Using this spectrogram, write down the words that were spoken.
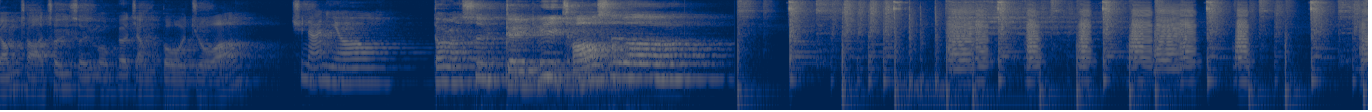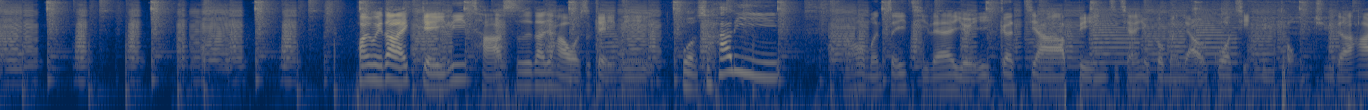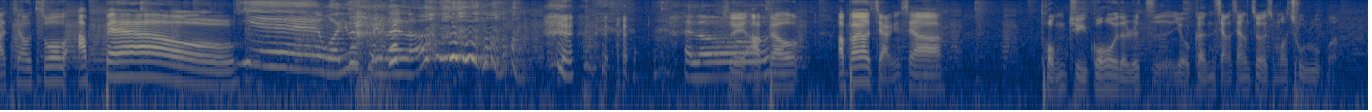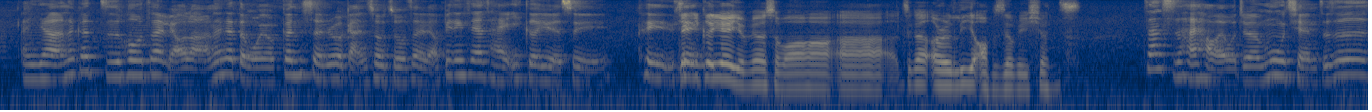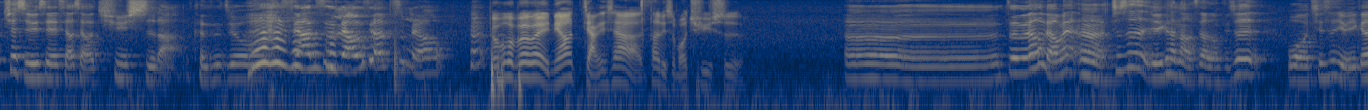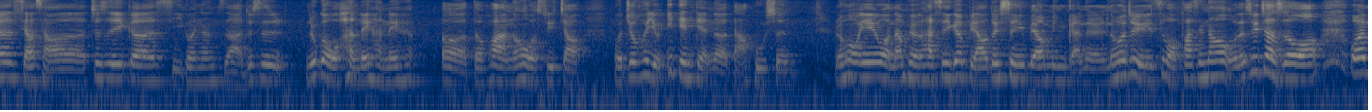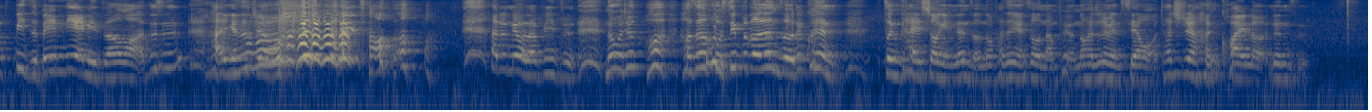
饮茶吹水，目标讲多久啊？去哪里哦？当然是给力茶室啦！欢迎回到来给力茶室，大家好，我是给力。我是哈利。然后我们这一集呢，有一个嘉宾，之前有跟我们聊过情侣同居的，他叫做阿 Bell。耶我又回来了。Hello。所以阿 Bell，阿 Bell 要讲一下同居过后的日子，有跟想象中有什么出入吗？哎呀，那个之后再聊啦，那个等我有更深入的感受之后再聊。毕竟现在才一个月，所以可以先这一个月有没有什么呃这个 early observations？暂时还好哎，我觉得目前只是确实有一些小小的趣事啦，可是就 下次聊，下次聊。不不不不，你要讲一下到底什么趣事？嗯，真的要聊咩？嗯，就是有一个很好笑的东西，就是我其实有一个小小的，就是一个习惯这样子啊，就是如果我很累很累呃的话，然后我睡觉，我就会有一点点的打呼声。然后因为我男朋友他是一个比较对声音比较敏感的人，然后就有一次我发现到我在睡觉的时候哦，我鼻子被捏，你知道吗？就是他应该是觉得我 太吵了，他就捏我的鼻子，然后我就哇，好像呼吸不到这样子，我就快点睁开双眼那样子，然后发现原来是我男朋友，然后他就在那边笑我，他就觉得很快乐这样子。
